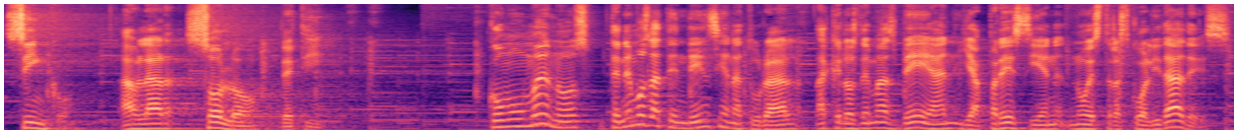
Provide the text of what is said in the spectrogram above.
5. Hablar solo de ti. Como humanos, tenemos la tendencia natural a que los demás vean y aprecien nuestras cualidades.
